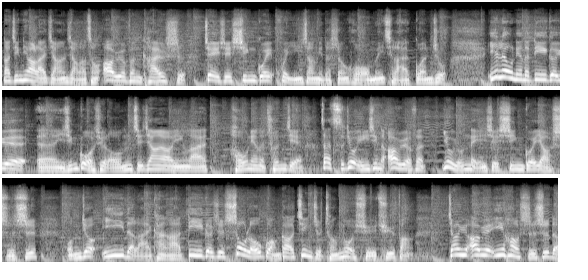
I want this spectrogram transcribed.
那今天要来讲一讲了，从二月份开始，这些新规会影响你的生活，我们一起来关注。一六年的第一个月，呃，已经过去了，我们即将要迎来猴年的春节，在辞旧迎新的二月份，又有哪一些新规要实施？我们就一一的来看啊。第一个是售楼广告禁止承诺学区房。将于二月一号实施的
